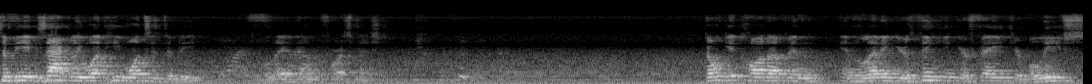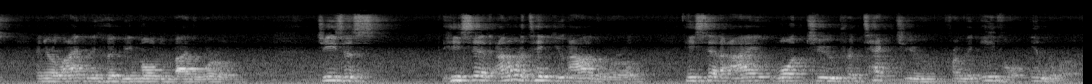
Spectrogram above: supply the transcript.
to be exactly what He wants it to be. We'll lay it down before I smash. Don't get caught up in, in letting your thinking, your faith, your beliefs and your livelihood be molded by the world. Jesus, he said, I don't want to take you out of the world. He said, I want to protect you from the evil in the world.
